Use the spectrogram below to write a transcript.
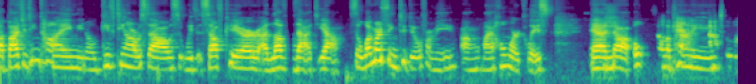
uh, budgeting time, you know, gifting ourselves with self care. I love that. Yeah. So one more thing to do for me on my homework list, and uh, oh, apparently Absolutely.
